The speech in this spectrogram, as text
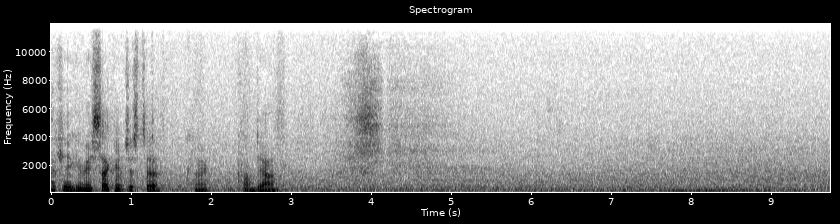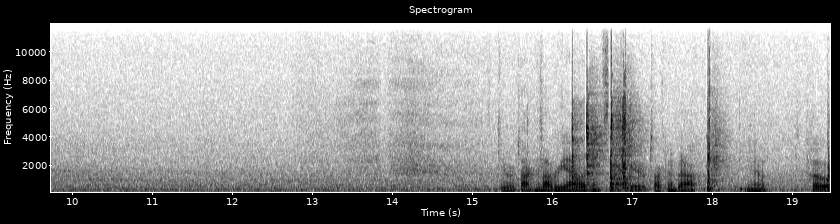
Okay, give me a second just to kind of calm down. We're talking about reality and stuff here. We're talking about, you know, Pope,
